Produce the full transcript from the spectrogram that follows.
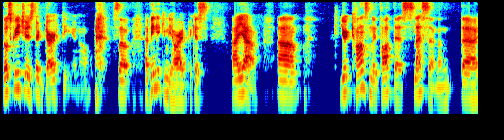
those creatures, they're dirty, you know? so I think it can be hard because uh, yeah, um, you're constantly taught this lesson, and uh,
